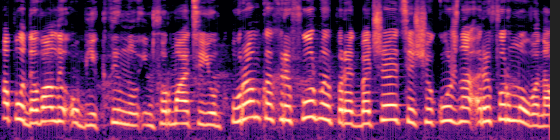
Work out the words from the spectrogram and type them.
а подавали об'єктивну інформацію. У рамках реформи передбачається, що кожна реформована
